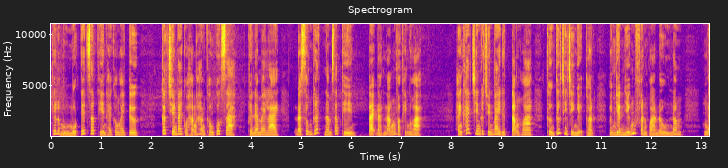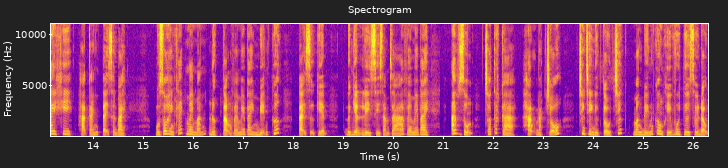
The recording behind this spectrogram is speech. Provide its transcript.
tức là mùng 1 Tết Giáp Thìn 2024, các chuyến bay của hãng hàng không quốc gia Vietnam Airlines đã sông đất năm Giáp Thìn tại Đà Nẵng và Khánh Hòa. Hành khách trên các chuyến bay được tặng hoa, thưởng thức chương trình nghệ thuật và nhận những phần quà đầu năm ngay khi hạ cánh tại sân bay. Một số hành khách may mắn được tặng vé máy bay miễn cước tại sự kiện, được nhận lì xì giảm giá vé máy bay áp dụng cho tất cả hạng đặt chỗ. Chương trình được tổ chức mang đến không khí vui tươi sôi động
